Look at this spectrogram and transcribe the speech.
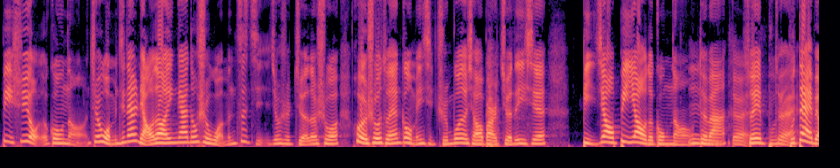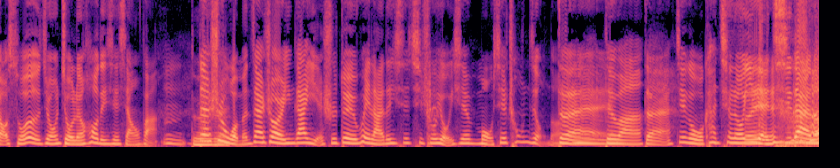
必须有的功能，其实我们今天聊到，应该都是我们自己就是觉得说，或者说昨天跟我们一起直播的小伙伴觉得一些。比较必要的功能，对吧？对，所以不不代表所有的这种九零后的一些想法。嗯，但是我们在这儿应该也是对未来的一些汽车有一些某些憧憬的，对对吧？对，这个我看清流一脸期待的，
